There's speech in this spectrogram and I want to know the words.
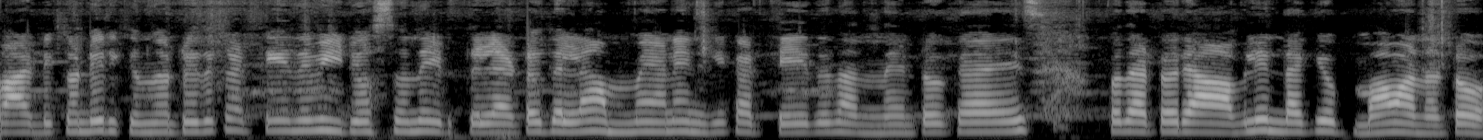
വാടിക്കൊണ്ടിരിക്കുന്നു കേട്ടോ ഇത് കട്ട് ചെയ്യുന്ന വീഡിയോസ് ഒന്നും എടുത്തില്ല കേട്ടോ. ഇതെല്ലാം അമ്മയാണ് എനിക്ക് കട്ട് ചെയ്ത് തന്നെ കേട്ടോ ഗൈസ് അപ്പോൾ കേട്ടോ രാവിലെ ഉണ്ടാക്കിയ ഉപ്മാവാണ് കേട്ടോ.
